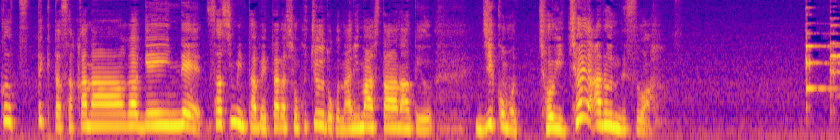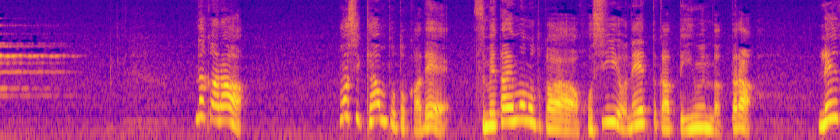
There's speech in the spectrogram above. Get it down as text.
かく釣ってきた魚が原因で刺身食べたら食中毒になりましたなんていう事故もちょいちょいあるんですわ。だからもしキャンプとかで冷たいものとか欲しいよねとかって言うんだったら冷蔵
